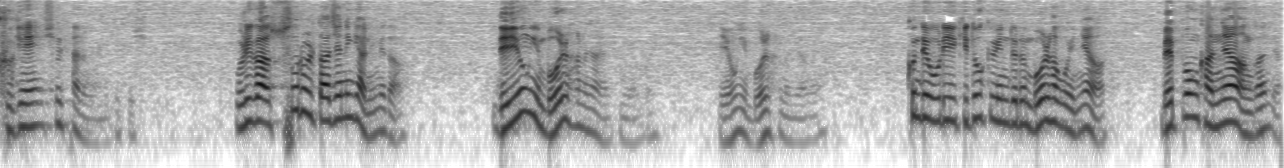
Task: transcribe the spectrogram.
그게 실패하는 겁니다. 그것이. 우리가 수를 따지는 게 아닙니다. 내용이 뭘 하느냐는 거예요. 내용이 뭘 하느냐고요. 근데 우리 기독교인들은 뭘 하고 있냐? 몇 번 갔냐, 안 갔냐?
